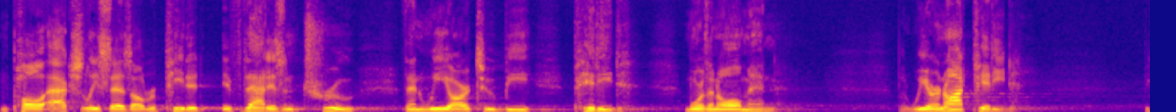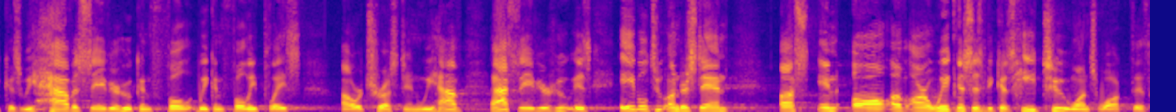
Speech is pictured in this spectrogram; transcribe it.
And Paul actually says, I'll repeat it, if that isn't true, then we are to be pitied more than all men. But we are not pitied because we have a Savior who can full, we can fully place our trust in. We have a Savior who is able to understand us in all of our weaknesses because he too once walked this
